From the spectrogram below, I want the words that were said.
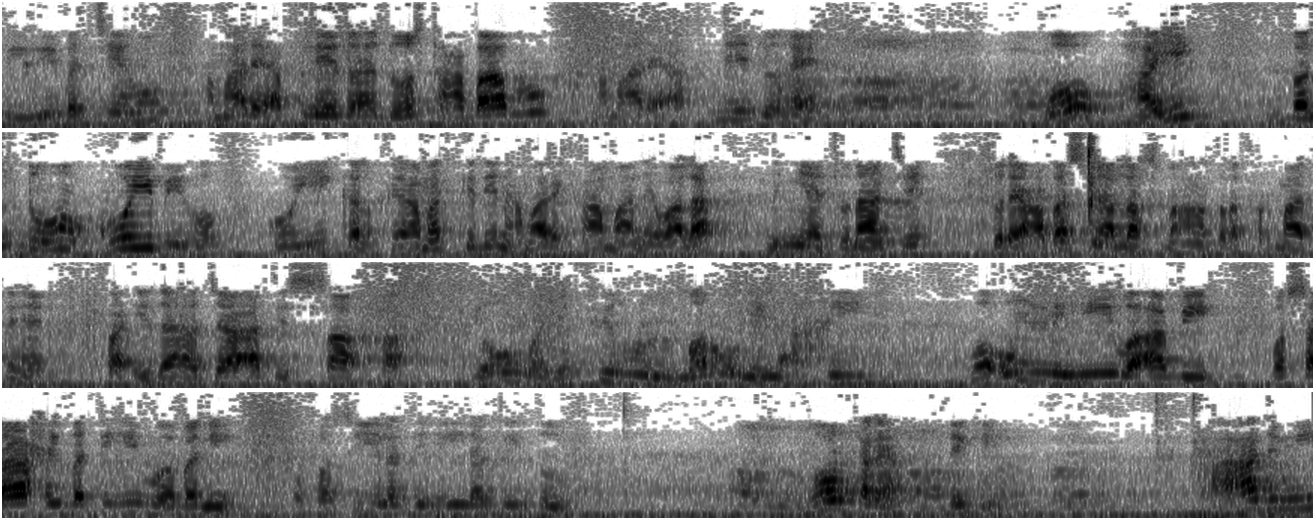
بیوی بچے ہوں، ہمارے اپنے جو ہے دوست احباب ہوں، ہمارے اپنے جو ہے وہ بھائی بندو ہو کوئی بھی ہو، کوئی کل قیامت کے دن ہمارے کام آنے والا نہیں ہے۔ چنانچہ سورہ عبس میں اللہ سبحانہ تعالیٰ فرماتے ہیں، فَإِذَا جَاءَتِ الصَّاخَّةُ يَوْمَ يَفِرُّ الْمَرْءُ مِنْ أَخِيهِ وَأُمِّهِ وَأَبِيهِ وَصَاحِبَتِهِ وَبَنِيهِ وَفَصِيلَتِهِ الَّتِي تُوْ غور کریں دیکھیے آدمی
